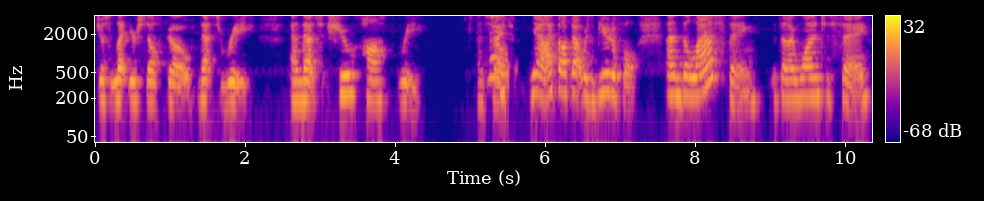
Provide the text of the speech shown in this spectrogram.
Just let yourself go. That's Ri. And that's Shu Ha Ri. And so, nice. yeah, I thought that was beautiful. And the last thing that I wanted to say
